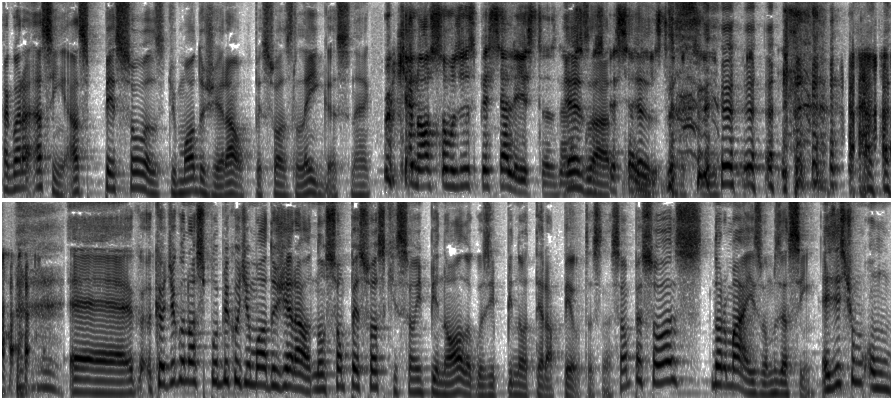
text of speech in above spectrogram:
Agora, assim, as pessoas, de modo geral, pessoas leigas, né? Porque nós somos especialistas, né? Exato. Somos especialistas. É, o que eu digo nosso público de modo geral, não são pessoas que são hipnólogos e hipnoterapeutas, né? São pessoas normais, vamos dizer assim. Existe um, um,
